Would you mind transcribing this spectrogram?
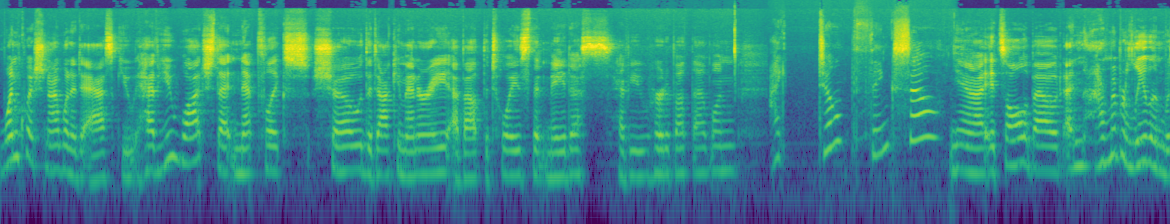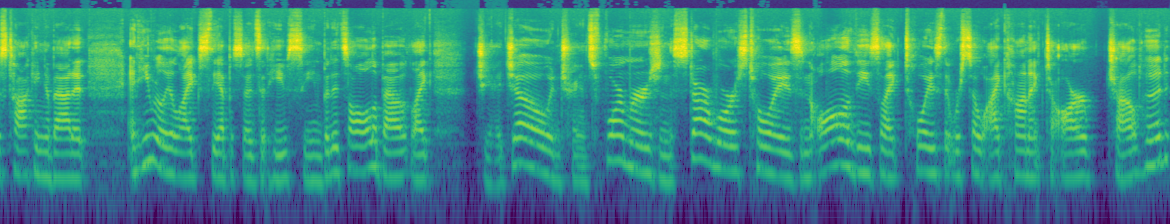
One question I wanted to ask you Have you watched that Netflix show, the documentary about the toys that made us? Have you heard about that one? I don't think so. Yeah, it's all about, and I remember Leland was talking about it, and he really likes the episodes that he's seen, but it's all about like G.I. Joe and Transformers and the Star Wars toys and all of these like toys that were so iconic to our childhood.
